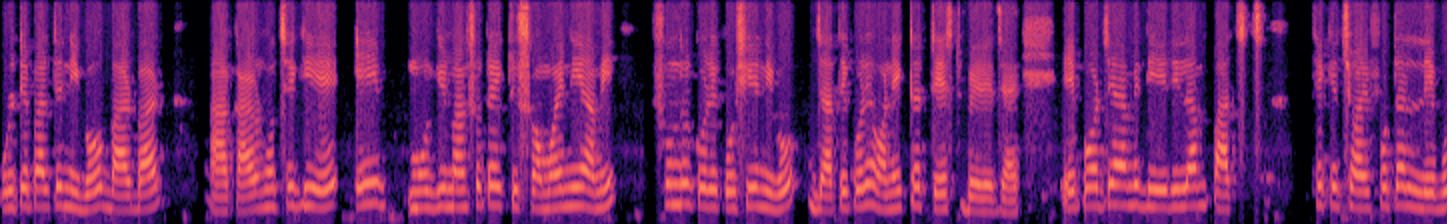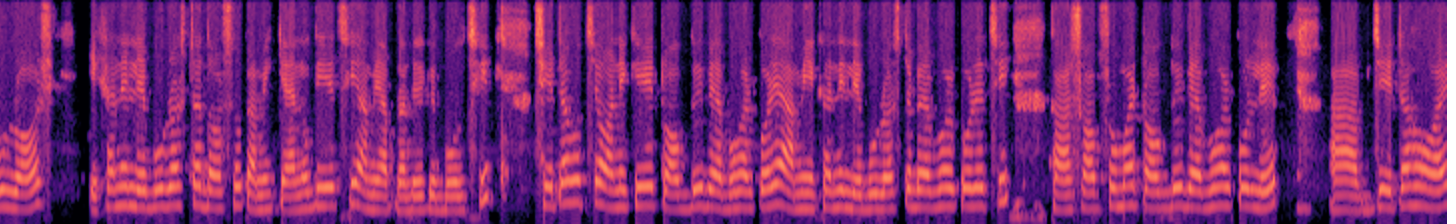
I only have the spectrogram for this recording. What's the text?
উল্টে পাল্টে নিব বারবার। কারণ হচ্ছে গিয়ে এই মুরগির মাংসটা একটু সময় নিয়ে আমি সুন্দর করে কষিয়ে নিব, যাতে করে অনেকটা টেস্ট বেড়ে যায়। এই পর্যায়ে আমি দিয়ে দিলাম পাঁচ থেকে ছয় ফোঁটা লেবুর রস। এখানে লেবুর রসটা দর্শক আমি কেন দিয়েছি আমি আপনাদেরকে বলছি। সেটা হচ্ছে অনেকে টক দই ব্যবহার করে, আমি এখানে লেবুর রসটা ব্যবহার করেছি। কারণ সব সময় টক দই ব্যবহার করলে যেটা হয়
